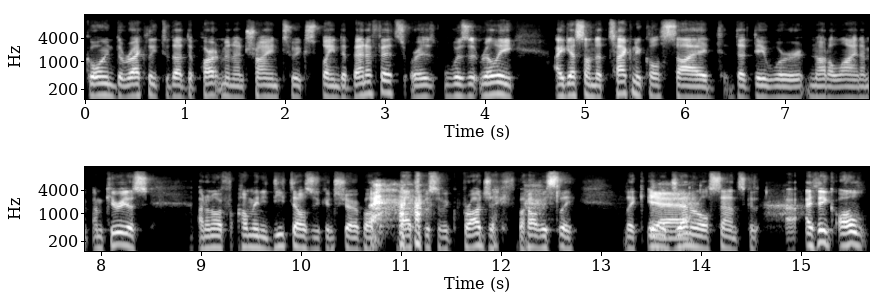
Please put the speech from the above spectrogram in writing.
going directly to that department and trying to explain the benefits or is, was it really i guess on the technical side that they were not aligned i'm, I'm curious I don't know if how many details you can share about that specific project, but obviously, like in yeah. a general sense, because I think all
